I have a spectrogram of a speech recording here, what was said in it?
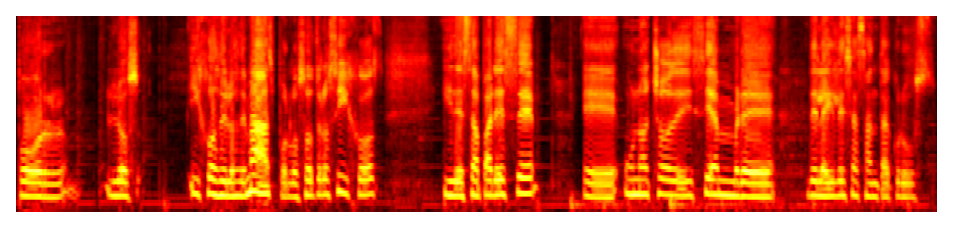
por los hijos de los demás, por los otros hijos, y desaparece eh, un 8 de diciembre de la iglesia Santa Cruz.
